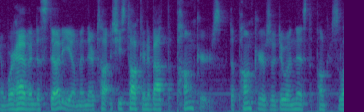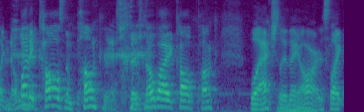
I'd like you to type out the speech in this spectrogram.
and we're having to study them. And they're ta- she's talking about the punkers. The punkers are doing this. The punkers are like nobody calls them punkers. There's nobody called punk. Well, actually, they are. It's like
